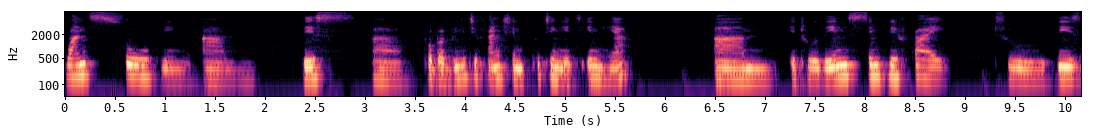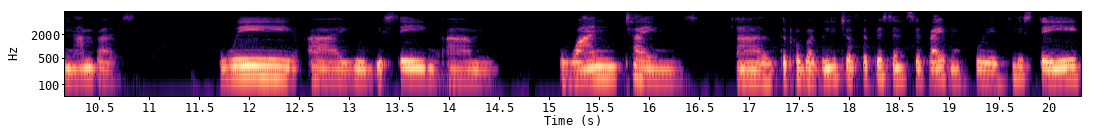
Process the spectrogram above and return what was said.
once solving um, this uh, probability function, putting it in here, um, it will then simplify to these numbers where uh, you'll be saying um, one times uh, the probability of a person surviving for at least a year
